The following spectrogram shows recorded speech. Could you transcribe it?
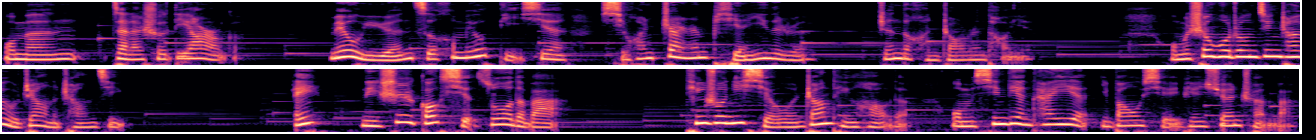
我们再来说第二个，没有原则和没有底线，喜欢占人便宜的人，真的很招人讨厌。我们生活中经常有这样的场景：哎，你是搞写作的吧？听说你写文章挺好的，我们新店开业，你帮我写一篇宣传吧。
